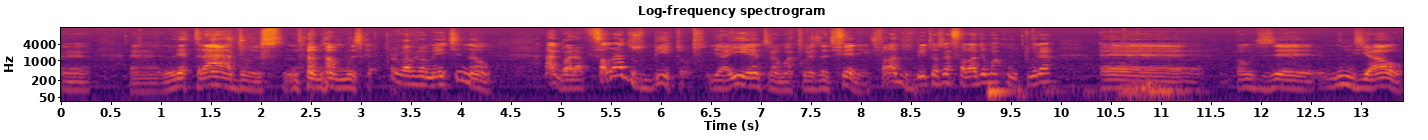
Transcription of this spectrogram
é, é letrados na, na música. Provavelmente não. Agora, falar dos Beatles, e aí entra uma coisa diferente. Falar dos Beatles é falar de uma cultura, é, vamos dizer, mundial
